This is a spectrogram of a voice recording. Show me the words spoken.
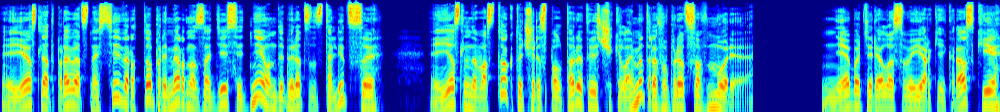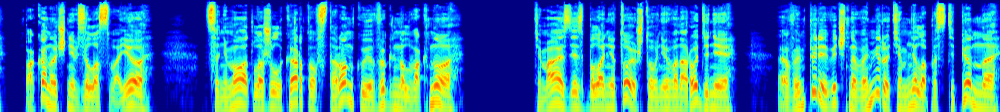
Если отправиться на север, то примерно за 10 дней он доберется до столицы, если на восток, то через полторы тысячи километров упрется в море. Небо теряло свои яркие краски, пока ночь не взяла своё. Цанимо отложил карту в сторонку и выглянул в окно. Тьма здесь была не той, что у него на родине. В Империи Вечного Мира темнело постепенно,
